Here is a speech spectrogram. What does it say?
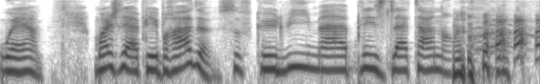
Ouais. Moi, je l'ai appelé Brad, sauf que lui, il m'a appelé Zlatan.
